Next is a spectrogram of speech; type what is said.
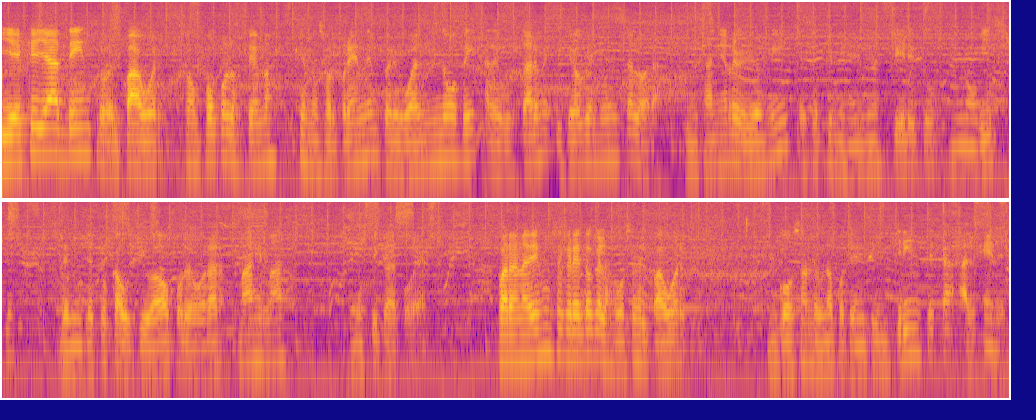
Y es que ya dentro del Power son pocos los temas que me sorprenden, pero igual no deja de gustarme y creo que nunca lo hará. Insania revivió en mí ese primigenio espíritu novicio de muchacho cautivado por devorar más y más música de poder. Para nadie es un secreto que las voces del Power gozan de una potencia intrínseca al género.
